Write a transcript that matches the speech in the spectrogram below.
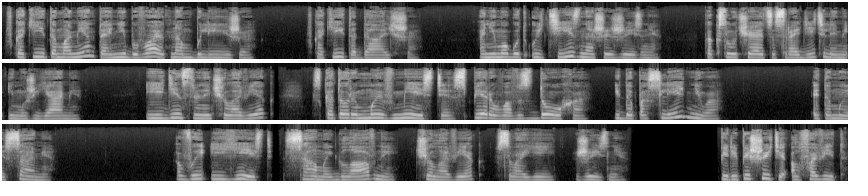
В какие-то моменты они бывают нам ближе, в какие-то дальше — они могут уйти из нашей жизни, как случается с родителями и мужьями. И единственный человек, с которым мы вместе с первого вздоха и до последнего, это мы сами. Вы и есть самый главный человек в своей жизни. Перепишите алфавит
